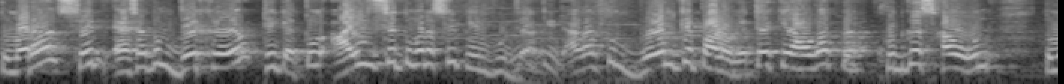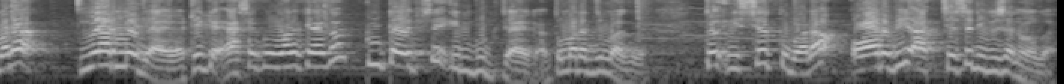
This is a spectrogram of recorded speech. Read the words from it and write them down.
तुम्हारा सिर्फ़ ऐसा तुम देख रहे हो ठीक है? तुम आईज से तुम्हारा सिर्फ़ इनपुट जा जाएगा अगर तुम बोल के पढ़ोगे तो क्या होगा? तुम खुद का साउंड तुम्हारा ईयर में जाएगा ठीक है? ऐसे तुम्हारा क्या होगा? टू टाइप से इनपुट जाएगा तुम्हारा दिमाग में। तो इससे तुम्हारा और भी अच्छे से रिविजन होगा।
